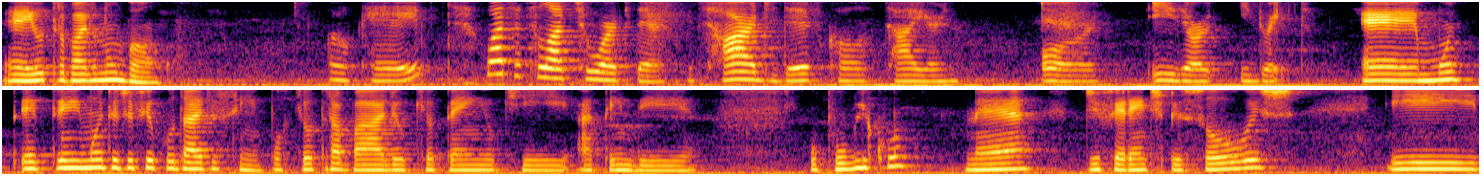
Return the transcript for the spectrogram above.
É, eu trabalho num banco. Okay. What's it like to work there? It's hard, difficult, tiring, or easy or great? É, muito, é, tem muita dificuldade sim, porque eu trabalho que eu tenho que atender o público, né? Diferentes pessoas e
